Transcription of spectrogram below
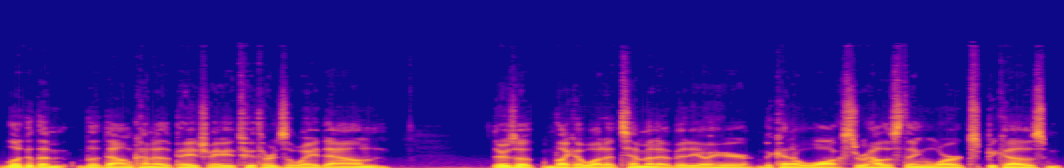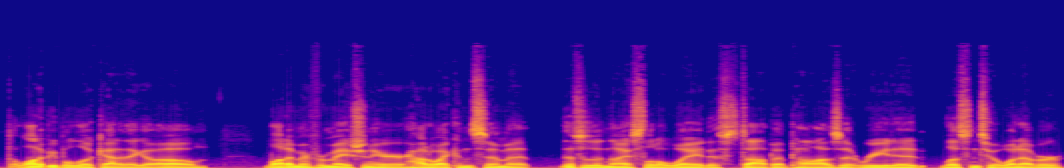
look at the the down kind of the page, maybe two thirds of the way down. There's a like a what a ten minute video here that kind of walks through how this thing works because a lot of people look at it, they go, oh, a lot of information here. How do I consume it? This is a nice little way to stop it, pause it, read it, listen to it, whatever,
